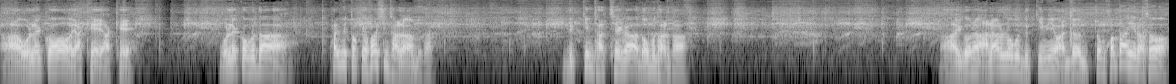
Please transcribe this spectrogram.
아, 원래 거 약해, 약해. 원래 거보다 8비토께 훨씬 잘 나갑니다. 느낌 자체가 너무 다르다. 아, 이거는 아날로그 느낌이 완전 좀 허당이라서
